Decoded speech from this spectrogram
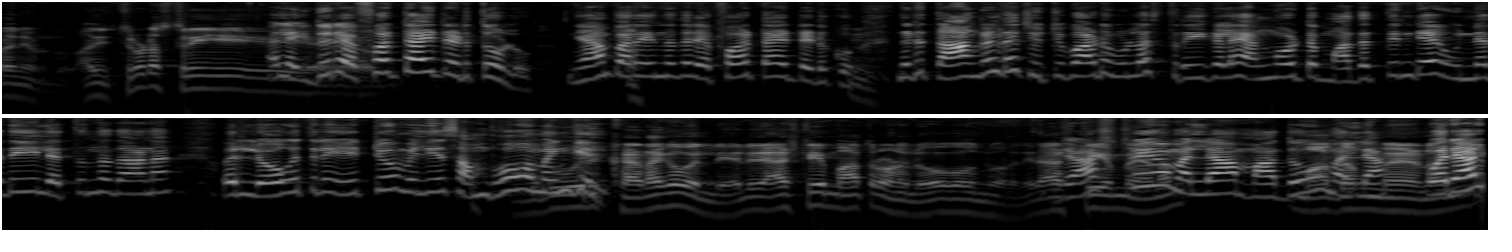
പറഞ്ഞുള്ളൂ. അത് ഇച്ചിരൂടെ സ്ത്രീ അല്ല ഇതൊരു എഫർട്ടായിട്ട് എടുത്തോളൂ. ഞാൻ പറയുന്നത് ഒരു എഫർട്ടായിട്ട് എടുക്കും. എന്നിട്ട് താങ്കളുടെ ചുറ്റുപാടുമുള്ള സ്ത്രീകളെ അങ്ങോട്ട് മതത്തിന്റെ ഉന്നതിയിൽ എത്തുന്നതാണ് ഒരു ലോകത്തിലെ ഏറ്റവും വലിയ സംഭവമെങ്കിൽ. ഘടകമല്ലേ? അല്ലെ രാഷ്ട്രീയം മാത്രമാണ് ലോകം എന്ന് പറഞ്ഞത് രാഷ്ട്രീയമല്ല മതവുമല്ല. ഒരാൾ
